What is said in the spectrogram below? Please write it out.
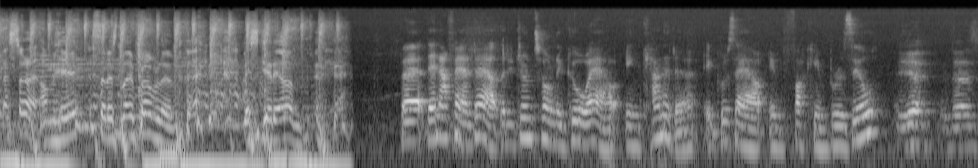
That's all right, I'm here, so there's no problem. Let's get it on. But then I found out that it doesn't only go out in Canada, it goes out in fucking Brazil. Yeah, it does.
